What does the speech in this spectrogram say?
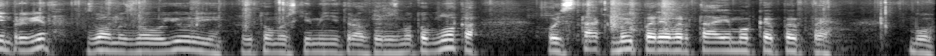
Всім привіт! З вами знову Юрій, Житомирський міні-трактор з мотоблока. Ось так ми перевертаємо КПП. Бо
